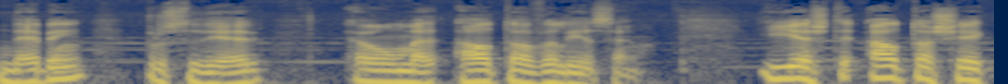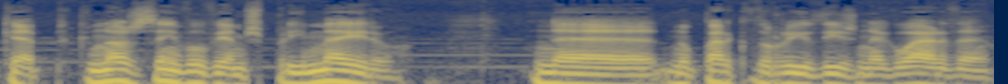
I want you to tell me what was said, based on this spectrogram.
devem proceder a uma autoavaliação. E este auto-check-up que nós desenvolvemos primeiro na, no Parque do Rio Diz, na Guarda,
